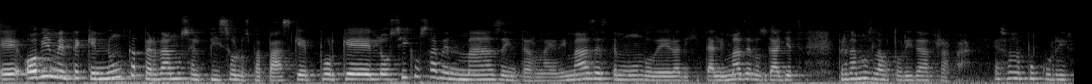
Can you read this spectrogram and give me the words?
Eh, obviamente que nunca perdamos el piso los papás, que porque los hijos saben más de Internet y más de este mundo de era digital y más de los gadgets, perdamos la autoridad, Rafa. Eso no puede ocurrir.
